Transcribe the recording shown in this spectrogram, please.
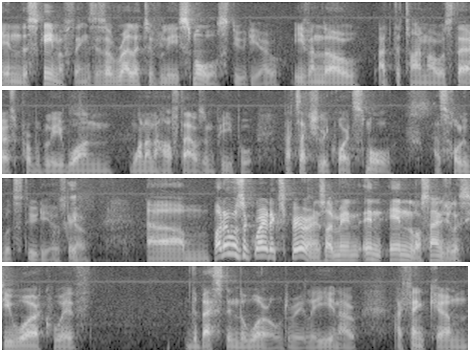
in the scheme of things, is a relatively small studio. Even though at the time I was there, it's probably one one and a half thousand people. That's actually quite small, as Hollywood studios Okay. go. Um, but it was a great experience. I mean, in, in Los Angeles, you work with the best in the world, really. You know, I think um,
